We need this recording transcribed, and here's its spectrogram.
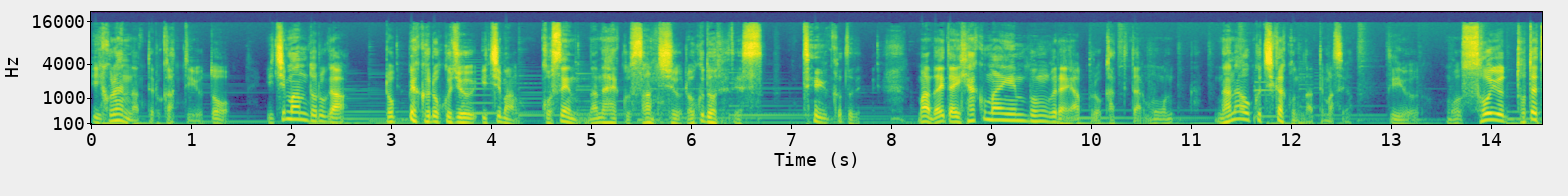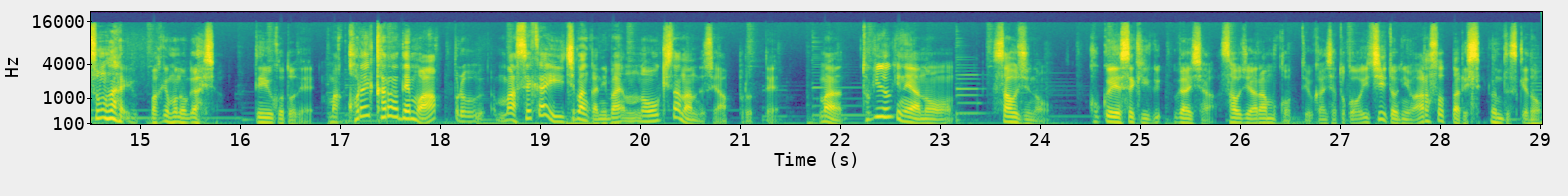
いくらになってるかっていうと、1万ドルが661万5736ドルです。ということで、まあ大体100万円分ぐらいアップルを買ってたらもう7億近くになってますよっていう、もうそういうとてつもない化け物会社っていうことで、まあこれからでもアップル、まあ世界1番か2番の大きさなんですよ、アップルって。まあ時々ね、あの、サウジの国営石会社サウジアラムコっていう会社とこう1位と2位を争ったりしてるんですけど。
